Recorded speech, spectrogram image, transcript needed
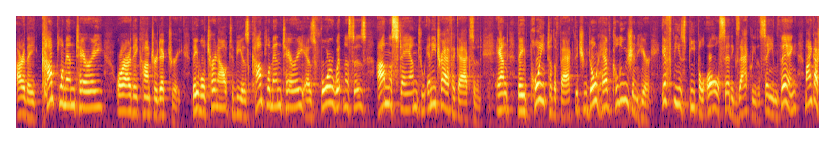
Are they complementary or are they contradictory? They will turn out to be as complementary as four witnesses on the stand to any traffic accident. And they point to the fact that you don't have collusion here. If these people all said exactly the same thing, my gosh,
